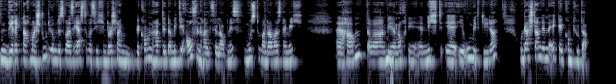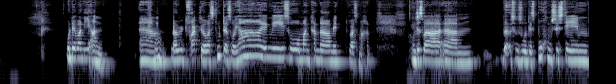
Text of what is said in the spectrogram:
direkt nach meinem Studium. Das war das erste, was ich in Deutschland bekommen hatte, damit die Aufenthaltserlaubnis musste man damals nämlich äh, haben. Da waren wir mhm. noch äh, nicht äh, EU-Mitglieder. Und da stand in der Ecke Computer. Und der war nie an. Ähm, mhm. Da habe ich gefragt, ja, was tut der so? Ja, irgendwie so, man kann damit was machen. Und das war ähm, also so das Buchungssystem,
